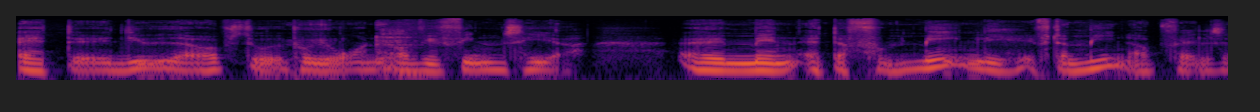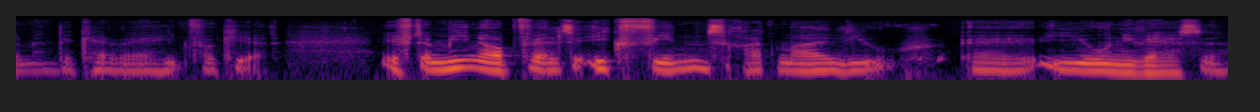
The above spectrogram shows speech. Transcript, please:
at øh, livet er opstået på jorden, og vi findes her. Øh, men at der formentlig, efter min opfattelse, men det kan være helt forkert, efter min opfattelse ikke findes ret meget liv øh, i universet,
